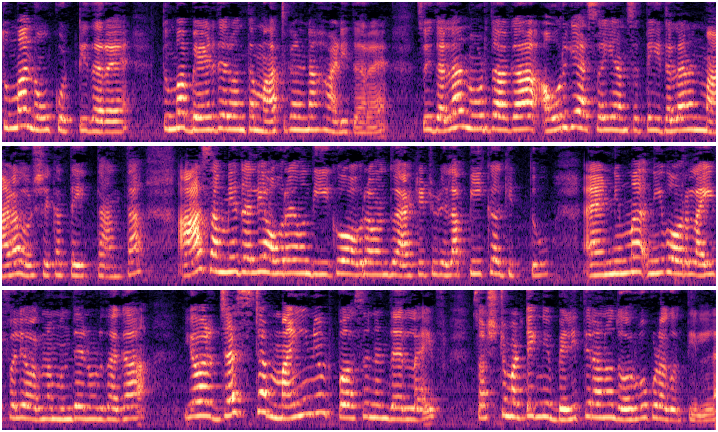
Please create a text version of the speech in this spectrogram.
ತುಂಬಾ ನೋವು ಕೊಟ್ಟಿದ್ದಾರೆ. ತುಂಬಾ ಬೇಡದೇ ಇರುವಂತ ಮಾತುಗಳನ್ನ ಹಾಡಿದ್ದಾರೆ. ಸೊ ಇದೆಲ್ಲ ನೋಡಿದಾಗ ಅವ್ರಿಗೆ ಅಸಹ್ಯ ಅನ್ಸುತ್ತೆ. ಇದೆಲ್ಲ ನಾನು ಮಾಡೋ ಅವಶ್ಯಕತೆ ಇತ್ತ ಅಂತ. ಆ ಸಮಯದಲ್ಲಿ ಅವರ ಒಂದು ಈಗೋ ಅವರ ಒಂದು ಆಟಿಟ್ಯೂಡ್ ಎಲ್ಲ ಪೀಕ್ ಆಗಿತ್ತು. ಅಂಡ್ ನಿಮ್ಮ, ನೀವು ಅವರ ಲೈಫಲ್ಲಿ ಅವ್ರನ್ನ ಮುಂದೆ ನೋಡಿದಾಗ you are just a minute person in their life so ಅಷ್ಟು ಮಟ್ಟಿಗೆ ನೀವು ಬೆಳಿತೀರ ಅನ್ನೋದು ಅವ್ರಿಗೂ ಕೂಡ ಗೊತ್ತಿಲ್ಲ.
